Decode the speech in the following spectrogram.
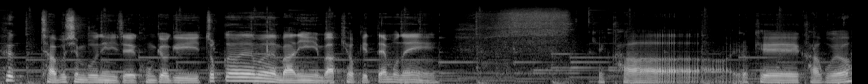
흙 잡으신 분이 이제 공격이 조금은 많이 막혔기 때문에 이렇게 가 이렇게 가고요.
